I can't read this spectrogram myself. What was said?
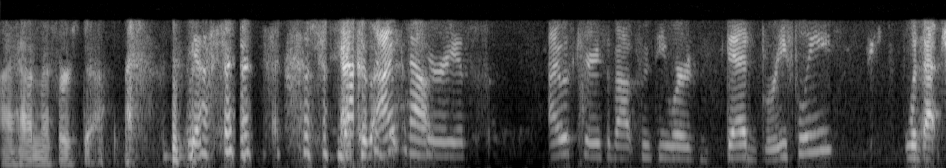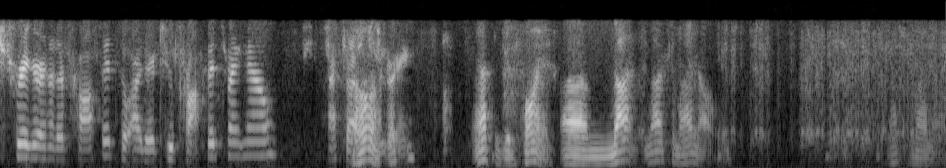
I had my first death. Yeah, because That's I a good was curious. I was curious about since you were dead briefly, would that trigger another prophet? So are there two prophets right now? That's what I was Oh, wondering. That's a good point. Um, not not to my knowledge. Not to my knowledge.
